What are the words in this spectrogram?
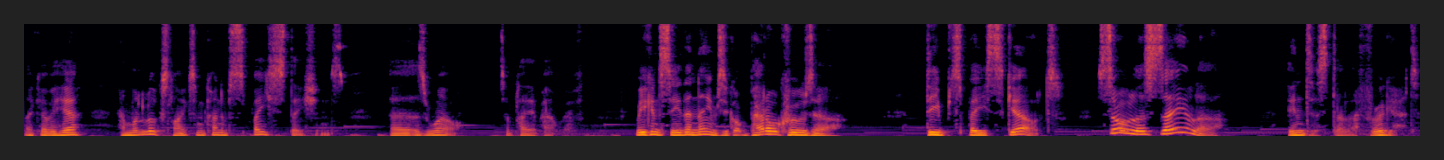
like over here, and what looks like some kind of space stations uh, as well to play about with. We can see the names. You've got Battle Cruiser, Deep Space Scout, Solar Sailor, Interstellar Frigate.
